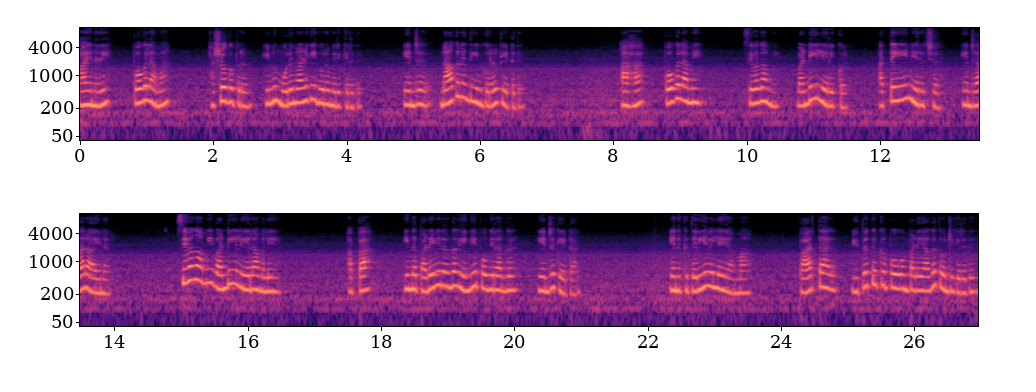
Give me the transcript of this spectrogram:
ஆயனரே போகலாமா? அசோகபுரம் இன்னும் ஒரு நாழிகை தூரம் இருக்கிறது என்று நாகநந்தியின் குரல் கேட்டது. ஆஹா போகலாமே. சிவகாமி வண்டியில் ஏறிக்கொள். அத்தையையும் ஏறச்சொல் என்றார் ஆயனர். சிவகாமி வண்டியில் ஏறாமலே அப்பா இந்த படை வீரர்கள் எங்கே போகிறார்கள்? என்று கேட்டாள். எனக்கு தெரியவில்லையே அம்மா. பார்த்தால் யுத்தத்திற்கு போகும் படையாக தோன்றுகிறது.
